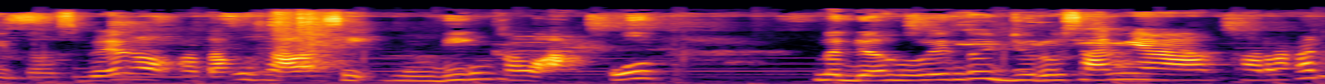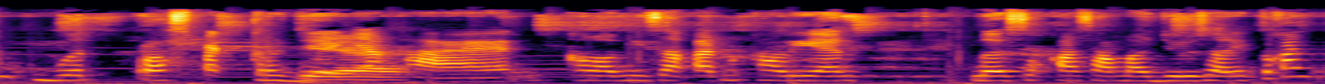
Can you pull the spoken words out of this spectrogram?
gitu. Sebenarnya kalau kata aku salah sih. Mending kalau aku ngedahulin tuh jurusannya. Karena kan buat prospek kerjanya Iya. kan. Kalau misalkan kalian nggak suka sama jurusan itu kan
